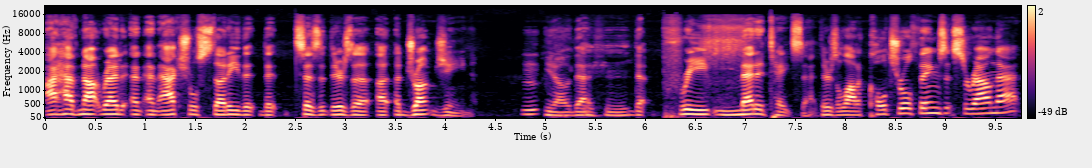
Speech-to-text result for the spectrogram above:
I have not read an, an actual study that, that says that there's a, a, a drunk gene, you know, that that premeditates that. There's a lot of cultural things that surround that.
